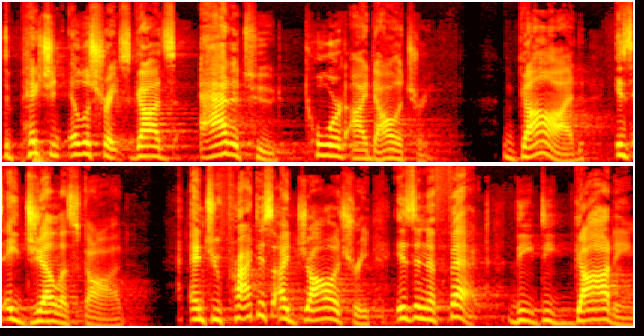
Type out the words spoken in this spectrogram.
depiction illustrates God's attitude toward idolatry. God is a jealous God, and to practice idolatry is, in effect, the degodding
